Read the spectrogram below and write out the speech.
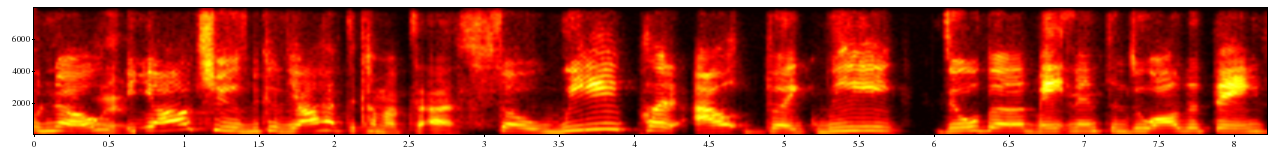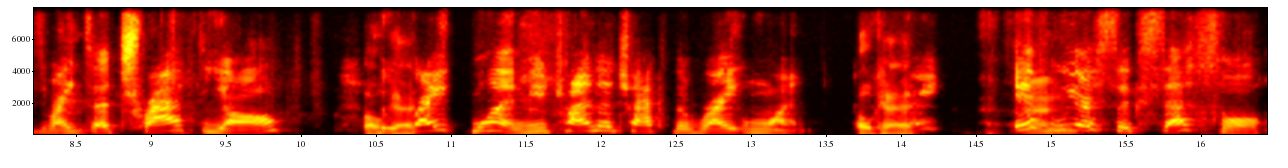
No, y'all choose because y'all have to come up to us. So we put out like we do the maintenance and do all the things right Mm. to attract y'all okay the right one. You're trying to attract the right one. okay If And- we are successful,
